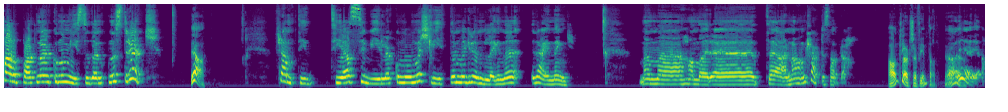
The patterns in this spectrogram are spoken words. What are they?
Halvparten av økonomistudentene strøk. Ja. Framtidas siviløkonomer sliter med grunnleggende regning. Men uh, han der eh, til Erna, han klarte seg bra. Han klarte seg fint, han. Ja, Ja, ja.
